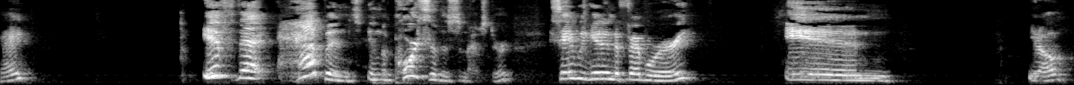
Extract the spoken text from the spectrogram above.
Okay? If that happens in the course of the semester, say we get into February and, you know,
